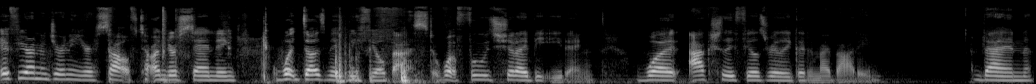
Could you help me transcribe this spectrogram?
If you're on a journey yourself to understanding what does make me feel best, what foods should I be eating, what actually feels really good in my body, then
